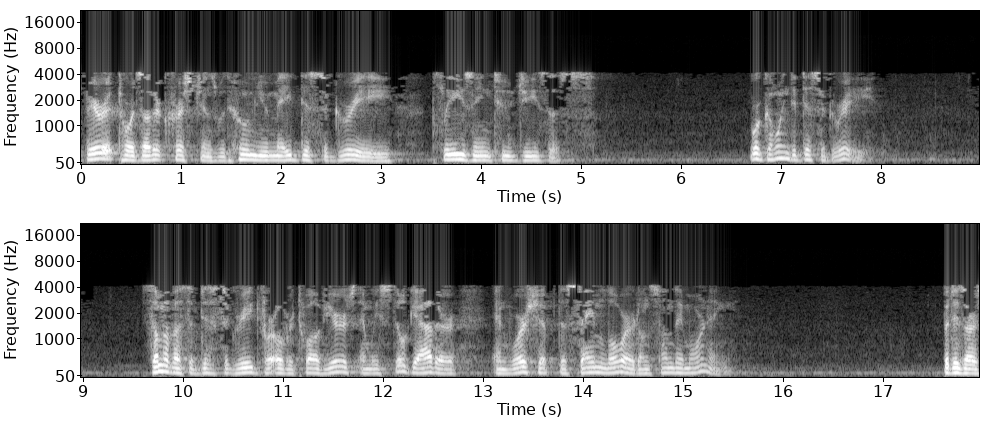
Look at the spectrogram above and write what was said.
spirit towards other Christians with whom you may disagree pleasing to Jesus? We're going to disagree. Some of us have disagreed for over 12 years, and we still gather and worship the same Lord on Sunday morning. But is our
